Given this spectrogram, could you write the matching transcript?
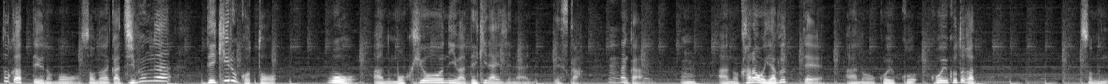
とかっていうのもそのなんか自分ができることをあの目標にはできないじゃないですか。なんかうん、あの殻を破ってあのこういうここういうことがその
